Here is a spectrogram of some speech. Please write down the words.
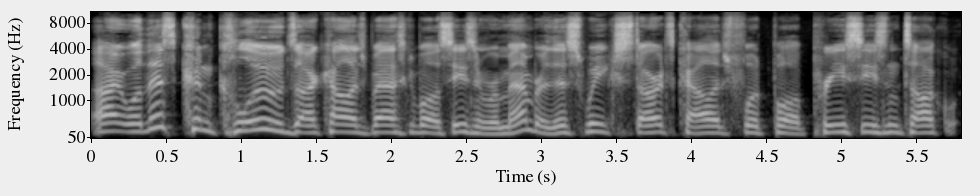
All right. Well, this concludes our college basketball season. Remember, this week starts college football preseason talk.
